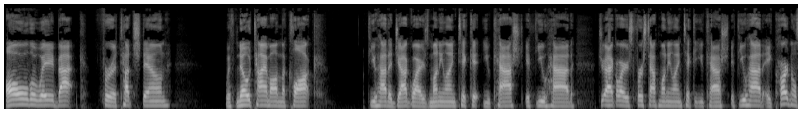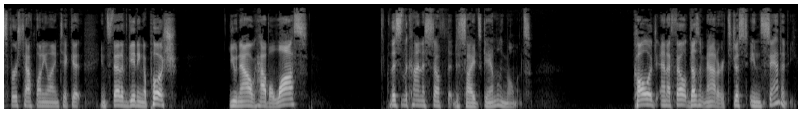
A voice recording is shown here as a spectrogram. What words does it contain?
all the way back for a touchdown with no time on the clock. If you had a Jaguars money line ticket, you cashed. If you had Jaguars first half money line ticket, you cashed. If you had a Cardinals first half money line ticket, instead of getting a push, you now have a loss. This is the kind of stuff that decides gambling moments. College, NFL, doesn't matter. It's just insanity.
